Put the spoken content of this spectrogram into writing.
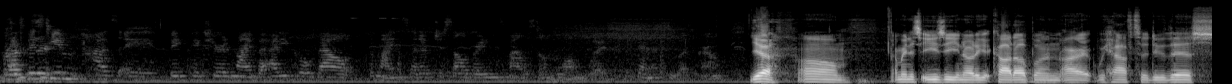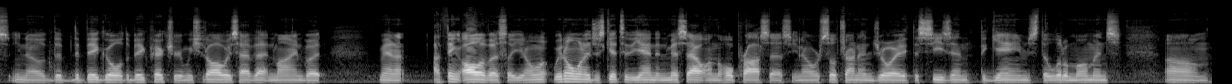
Ross, this team has a big picture in mind, but how do you go about the mindset of just celebrating these milestones along with the NFC West Crown? Yeah, um, I mean it's easy, you know, to get caught up on. All right, we have to do this. You know, the the big goal, the big picture, and we should always have that in mind. But man, I, I think all of us, you know, we don't want to just get to the end and miss out on the whole process. You know, we're still trying to enjoy the season, the games, the little moments. Um,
